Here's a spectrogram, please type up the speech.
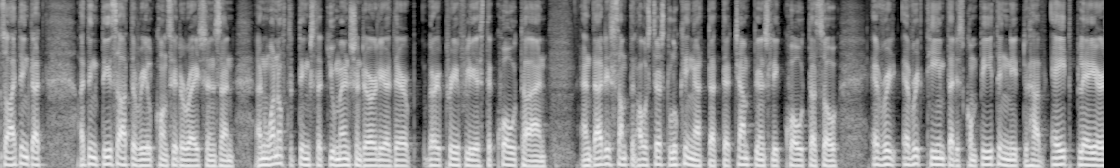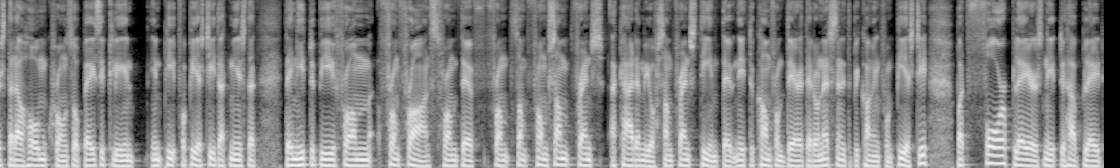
So I think that I think these are the real considerations, and and one of the things that you mentioned earlier there very briefly is the quota, and and that is something I was just looking at that the Champions League quota. So every every team that is competing need to have eight players that are homegrown. So basically, in in P, for PSG, that means that they need to be from from France, from the from some from some French academy or some French team. They need to come from there. They don't necessarily need to be coming from PSG, but four players need to have played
